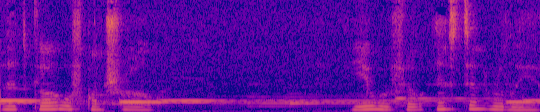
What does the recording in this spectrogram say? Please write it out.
Let go of control. You will feel instant relief.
